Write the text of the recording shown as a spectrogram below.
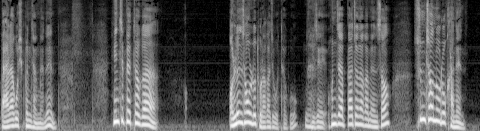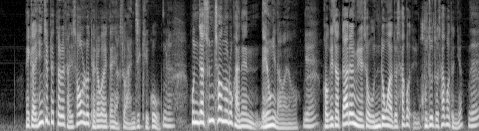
말하고 싶은 장면은 힌츠페터가 얼른 서울로 돌아가지 못하고 네. 이제 혼자 빠져나가면서 순천으로 가는 그러니까 힌츠페터를 다시 서울로 데려가겠다는 약속 안 지키고 네. 혼자 순천으로 가는 내용이 나와요. 예. 거기서 딸을 위해서 운동화도 사거 구두도 사거든요. 네.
